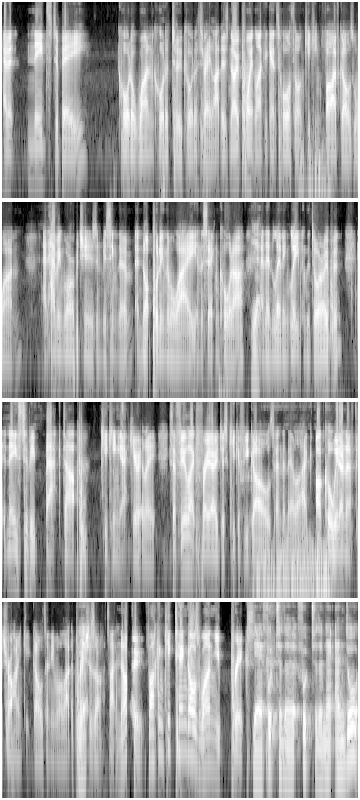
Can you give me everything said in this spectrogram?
and it needs to be quarter one, quarter two, quarter three. Like, there's no point like against Hawthorn kicking five goals one and having more opportunities and missing them and not putting them away in the second quarter Yeah, and then letting leaving the door open. It needs to be backed up kicking accurately. Because I feel like Freo just kick a few goals and then they're like, oh, cool, we don't have to try and kick goals anymore. Like the Yeah. pressure's off. It's like, no, fucking kick 10 goals one, you pricks. yeah, foot to the foot to the net, and door.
